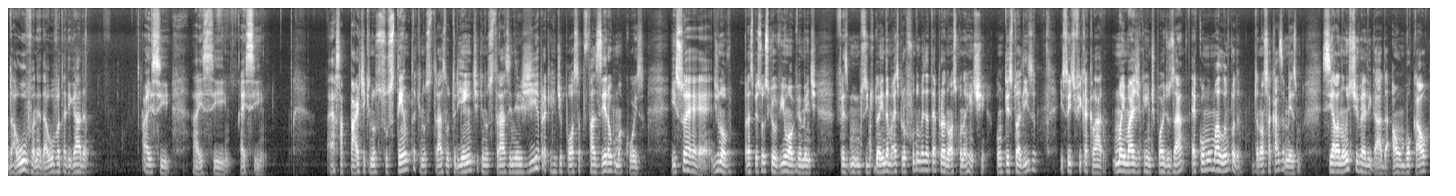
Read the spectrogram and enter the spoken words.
da uva, né? Da uva está ligada a esse a esse a esse a essa parte que nos sustenta, que nos traz nutriente, que nos traz energia para que a gente possa fazer alguma coisa. Isso é, de novo, para as pessoas que ouviam, obviamente, fez um sentido ainda mais profundo, mas até para nós, quando a gente contextualiza, isso aí fica claro. Uma imagem que a gente pode usar é como uma lâmpada da nossa casa mesmo. Se ela não estiver ligada a um bocal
